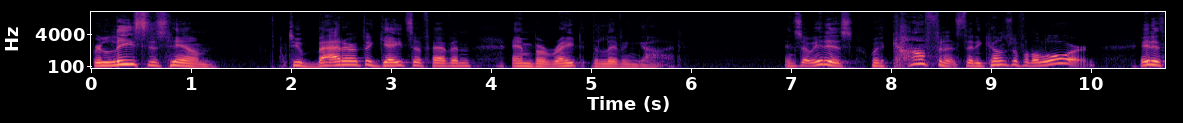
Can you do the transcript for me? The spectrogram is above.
Releases him to batter the gates of heaven and berate the living God. And so it is with confidence that he comes before the Lord. It is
